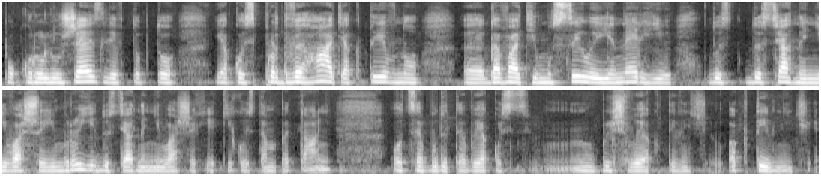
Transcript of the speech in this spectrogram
по королю жезлів, тобто якось продвигати активно, е, давати йому сили і енергії досягненні вашої мрії, досягненні ваших якихось там питань. Оце будете ви якось ну, більш ви активніші.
